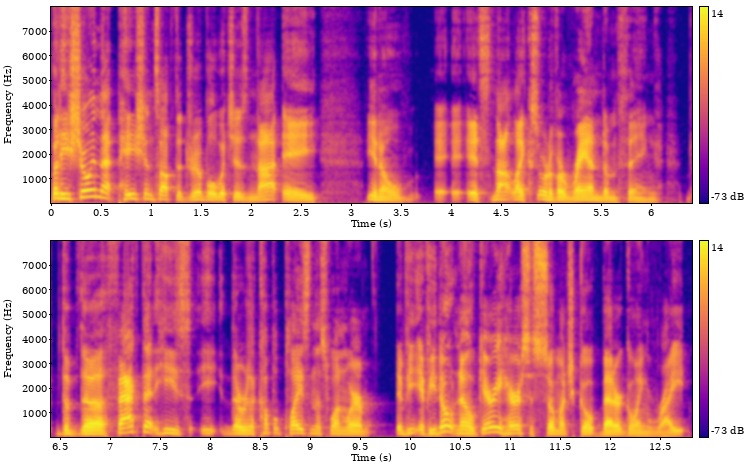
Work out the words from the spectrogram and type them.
But he's showing that patience off the dribble, which is not a you know, it's not like sort of a random thing. The the fact that he's he, there was a couple plays in this one where if you, if you don't know, Gary Harris is so much go better going right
